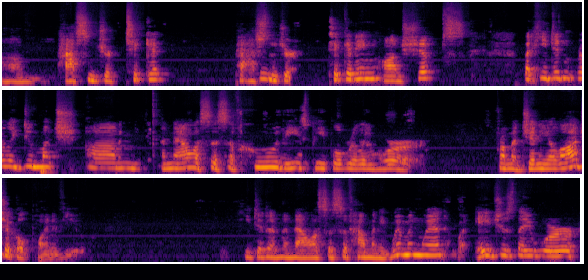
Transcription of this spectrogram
um, passenger ticket, passenger ticketing on ships, but he didn't really do much um, analysis of who these people really were from a genealogical point of view. He did an analysis of how many women went, what ages they were,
